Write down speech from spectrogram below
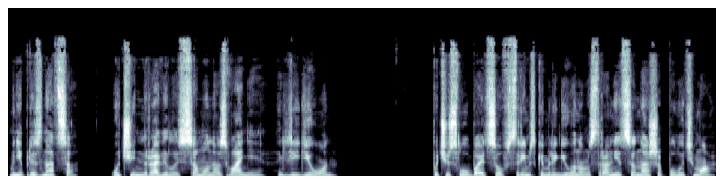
Мне, признаться, очень нравилось само название «Легион». По числу бойцов с римским легионом сравнится наша полутьма,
